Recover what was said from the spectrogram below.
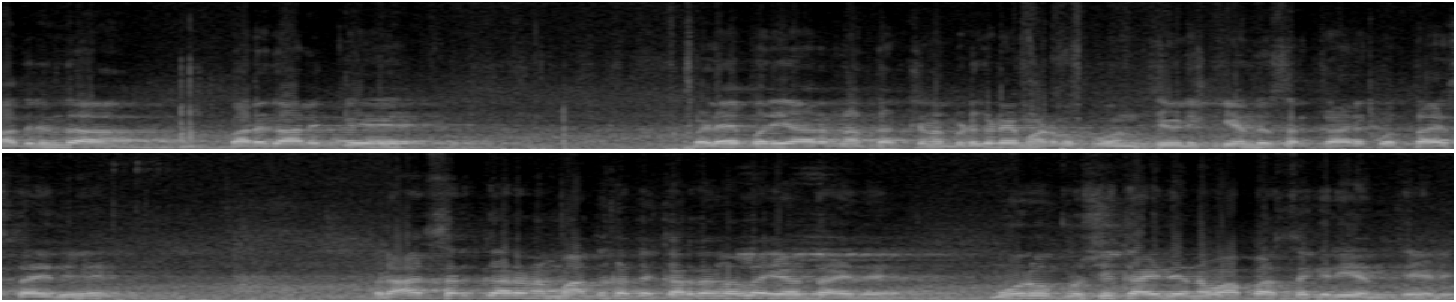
ಆದ್ದರಿಂದ ಬರಗಾಲಕ್ಕೆ ಬೆಳೆ ಪರಿಹಾರನ ತಕ್ಷಣ ಬಿಡುಗಡೆ ಮಾಡಬೇಕು ಅಂಥೇಳಿ ಕೇಂದ್ರ ಸರ್ಕಾರಕ್ಕೆ ಒತ್ತಾಯಿಸ್ತಾ ಇದ್ದೀವಿ ರಾಜ್ಯ ಸರ್ಕಾರ ನಮ್ಮ ಮಾತುಕತೆ ಕರೆದಲ್ಲೆಲ್ಲ ಹೇಳ್ತಾ ಇದೆ. ಮೂರು ಕೃಷಿ ಕಾಯ್ದೆಯನ್ನು ವಾಪಸ್ ತೆಗಿರಿ ಅಂತೇಳಿ.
